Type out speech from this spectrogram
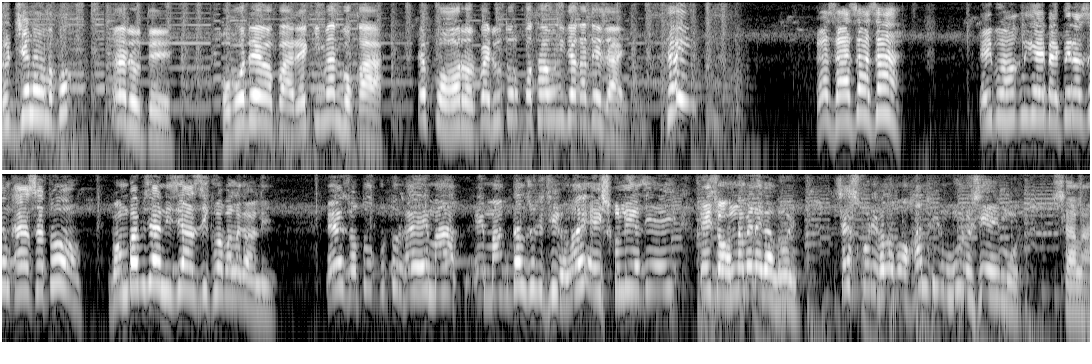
লজ্জা নাই অলপো? এ ৰৌতে হ'ব দে বাপা ৰে কিমান বোকা। এ পোহৰৰ পাই তোৰ কথা শুনি থাকাতে যায়। হেই! এ যা যা যা। এই বয়সলৈকে এই বাইপেৰ যেন খাই আছা তো। গম পাবি যে নিজে আজি খুৱাব লগা হ'লি। এই যত কুটুৰ খাই এই মাক এই মাকডাল যদি ঠিক হ'ল হয়, এই চলি আজি এই এই জহন নামে নেগাল হয় চেচ কৰি পেলাব অশান্তিৰ মূল হৈছে এই মোৰ চালা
